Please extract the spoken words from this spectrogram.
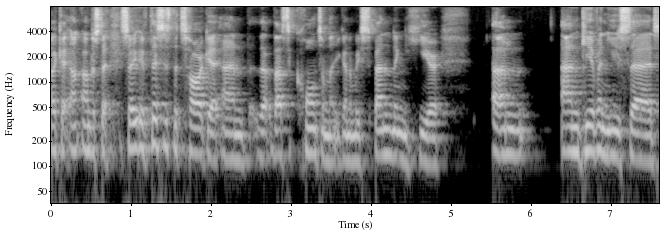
Okay, understood. So if this is the target and th- that's the quantum that you're going to be spending here, um, and given you said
